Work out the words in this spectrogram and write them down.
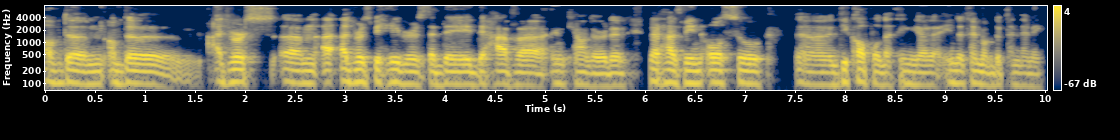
of the of the adverse um, adverse behaviors that they they have uh, encountered and that has been also uh, decoupled, I think, uh, in the time of the pandemic.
